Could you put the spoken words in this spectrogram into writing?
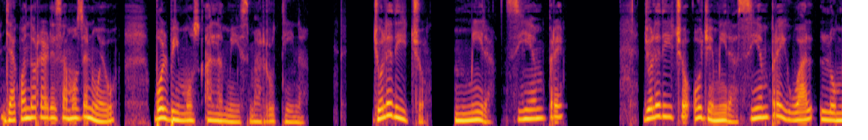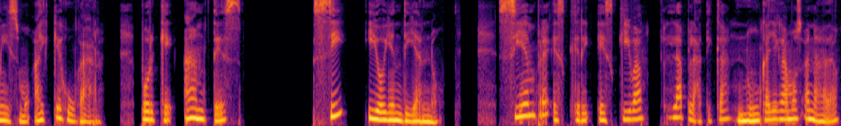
Ya cuando regresamos de nuevo, volvimos a la misma rutina. Yo le he dicho, mira, siempre, yo le he dicho, oye, mira, siempre igual lo mismo, hay que jugar, porque antes sí y hoy en día no. Siempre esquiva la plática, nunca llegamos a nada.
